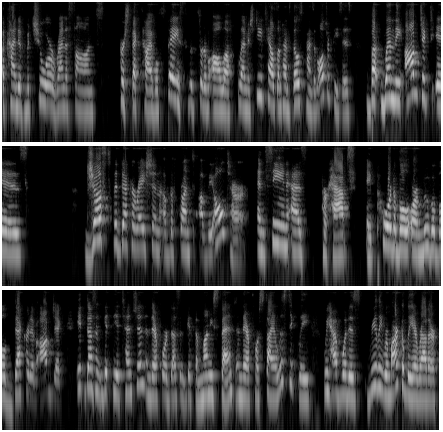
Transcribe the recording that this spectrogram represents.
a kind of mature Renaissance perspectival space with sort of a la Flemish detail, sometimes those kinds of altarpieces. But when the object is just the decoration of the front of the altar and seen as perhaps a portable or movable decorative object, it doesn't get the attention and therefore doesn't get the money spent. And therefore, stylistically, we have what is really remarkably a rather,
